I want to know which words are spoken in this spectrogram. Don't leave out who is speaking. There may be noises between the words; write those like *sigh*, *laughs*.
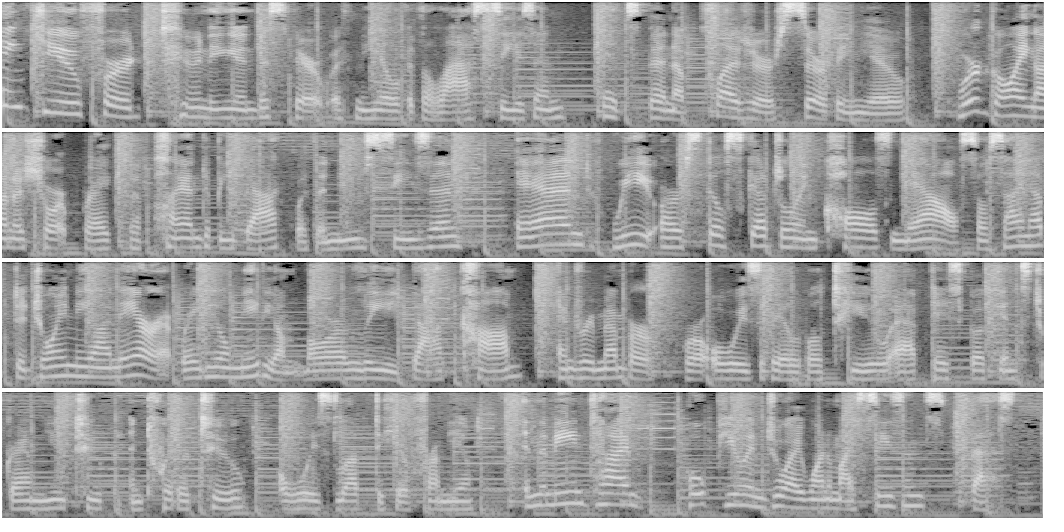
Speaker 1: Thank you for tuning into Spirit with me over the last season. It's been a pleasure serving you. We're going on a short break, but plan to be back with a new season. And we are still scheduling calls now. So sign up to join me on air at radiomediumlauralee.com. And remember, we're always available to you at Facebook, Instagram, YouTube, and Twitter too. Always love to hear from you. In the meantime, hope you enjoy one of my season's best.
